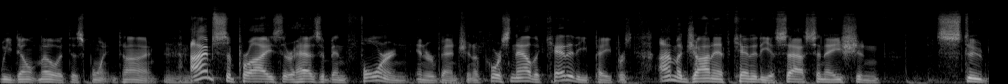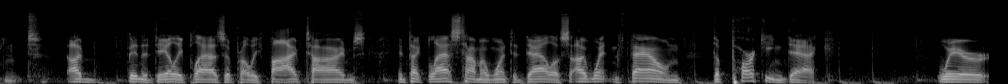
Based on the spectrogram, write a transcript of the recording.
we don't know at this point in time. I'm surprised there hasn't been foreign intervention. Of course, now the Kennedy papers. I'm a John F. Kennedy assassination student. I've been to Dealey Plaza probably five times. In fact, last time I went to Dallas, I went and found the parking deck where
